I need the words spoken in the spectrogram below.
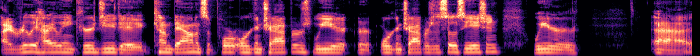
I really highly encourage you to come down and support Oregon Trappers. We are Oregon Trappers Association. We are uh,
